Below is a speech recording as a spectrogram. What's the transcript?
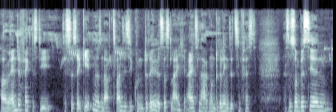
Aber im Endeffekt ist, die, ist das Ergebnis nach 20 Sekunden Drill ist das gleiche. Einzelhaken und Drilling sitzen fest. Das ist so ein bisschen,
